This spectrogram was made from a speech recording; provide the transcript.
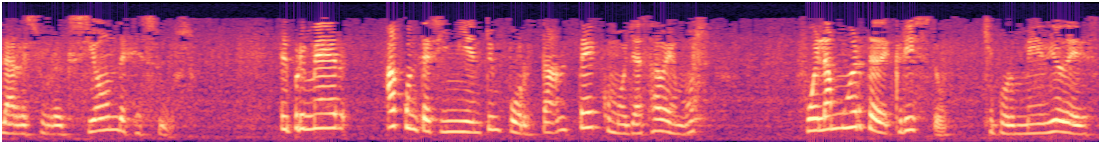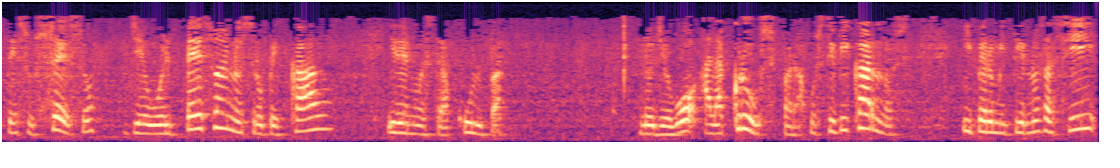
la resurrección de Jesús. El primer acontecimiento importante, como ya sabemos, fue la muerte de Cristo, que por medio de este suceso llevó el peso de nuestro pecado y de nuestra culpa. Lo llevó a la cruz para justificarnos y permitirnos así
